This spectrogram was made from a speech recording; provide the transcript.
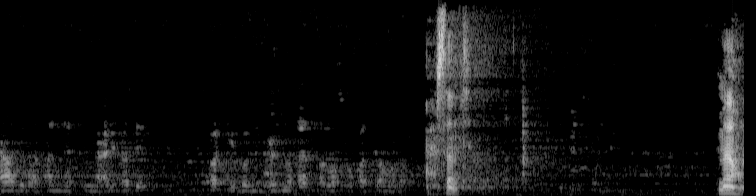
أن في معرفة ركب للعزمة الوصف قد كمل أحسنت. ما هو؟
